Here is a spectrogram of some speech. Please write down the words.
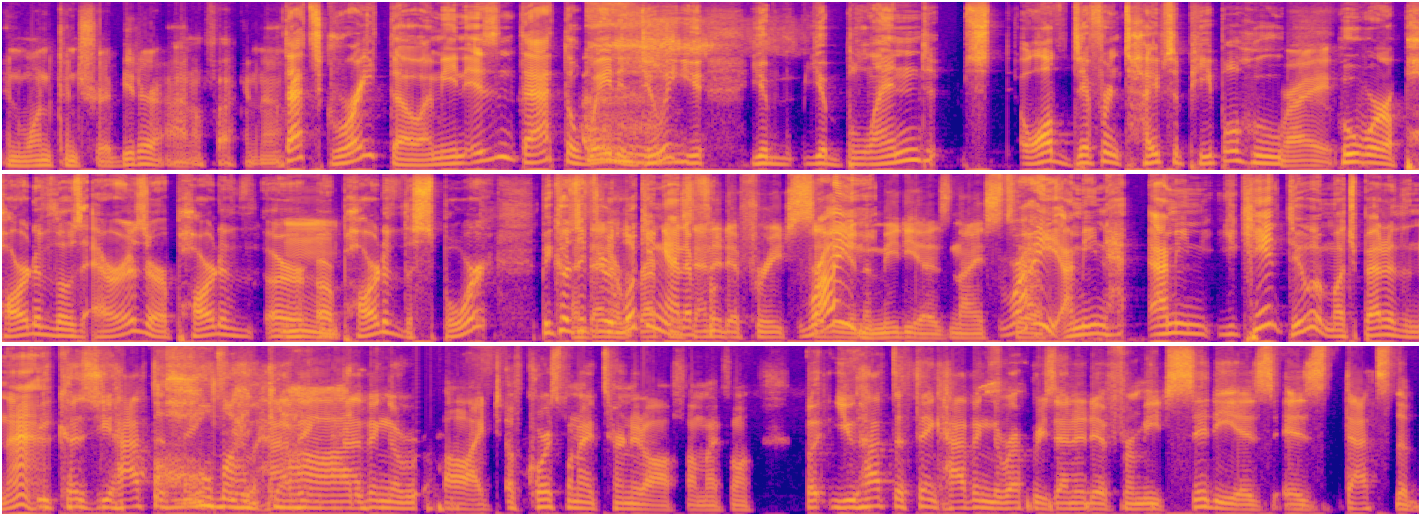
and one contributor. I don't fucking know. That's great though. I mean, isn't that the way to do it? You you you blend all different types of people who Right. who were a part of those eras or a part of or, Mm. or a part of the sport. Because And if you're looking at it representative for each city Right. in the media is nice. Too. right, I mean, I mean, you can't do it much better than that. because you have to Oh think my too, God. having having a oh I, of course when I turn it off on my phone but you have to think having the representative from each city is is that's the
